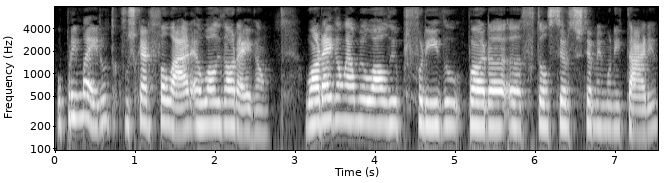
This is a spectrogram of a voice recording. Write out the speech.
O primeiro de que vos quero falar é o óleo de orégano. O orégano é o meu óleo preferido para uh, fortalecer o sistema imunitário.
